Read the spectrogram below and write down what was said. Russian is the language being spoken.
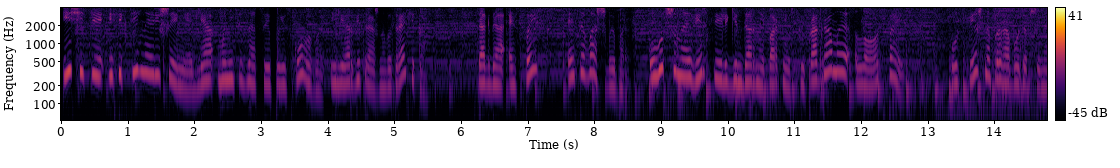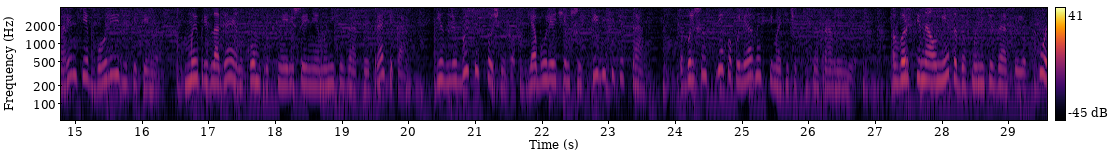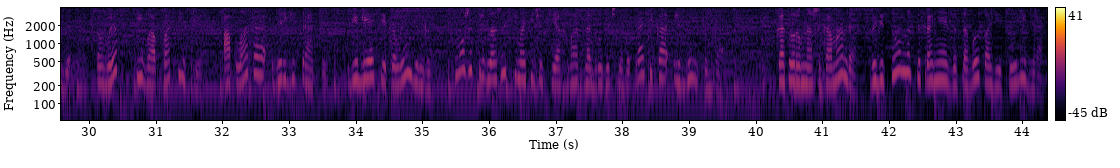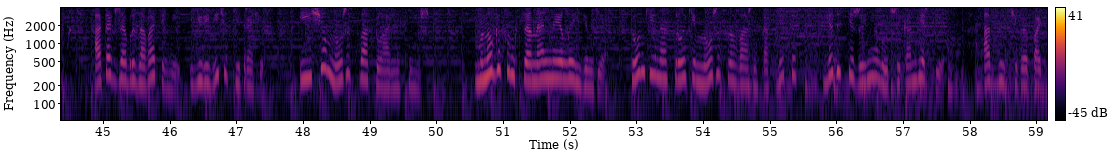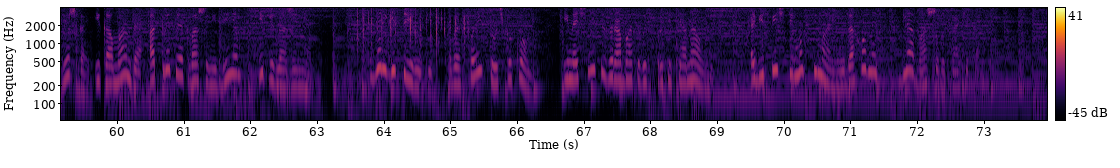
Ищите эффективное решение для монетизации поискового или арбитражного трафика? Тогда Espace – это ваш выбор. Улучшенная версия легендарной партнерской программы LoadPace, успешно проработавшей на рынке более 10 лет. Мы предлагаем комплексные решения монетизации трафика из любых источников для более чем 60 стран, в большинстве популярных тематических направлений. В арсенал методов монетизации входят веб и веб-подписки, оплата за регистрацию. Библиотека лендингов сможет предложить тематический охват загрузочного трафика и дейтинга, в котором наша команда традиционно сохраняет за собой позицию лидера, а также образовательный, юридический трафик и еще множество актуальных ниш. Многофункциональные лендинги – Тонкие настройки множества важных аспектов для достижения лучшей конверсии. Отзывчивая поддержка и команда, открытая к вашим идеям и предложениям. Зарегистрируйтесь в space.com и начните зарабатывать с профессионалами. Обеспечьте максимальную доходность для вашего трафика.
